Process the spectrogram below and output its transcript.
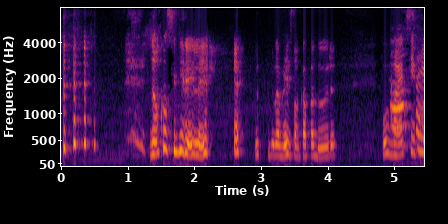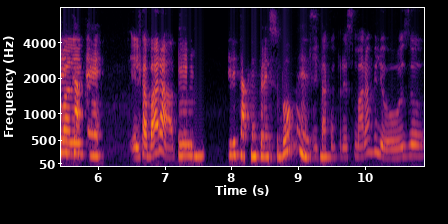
não conseguirei ler na versão capa dura. Por mais Nossa, que ele vale... tá, é, ele tá barato. ele tá com preço bom mesmo. Ele tá com preço maravilhoso,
